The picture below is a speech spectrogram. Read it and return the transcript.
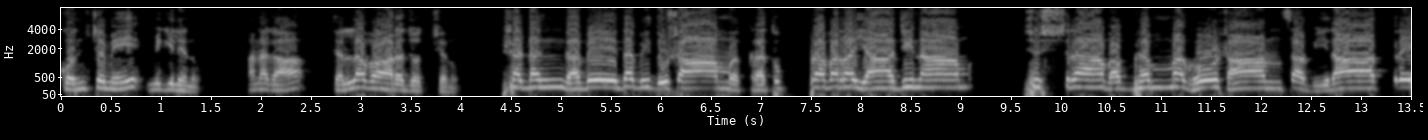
కొంచెమే మిగిలెను అనగా తెల్లవారజొచ్చెను. షడంగ వేద విదుషాం క్రతు ప్రవరయాజినాం శుశ్రావ బ్రహ్మ స విరాత్రే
